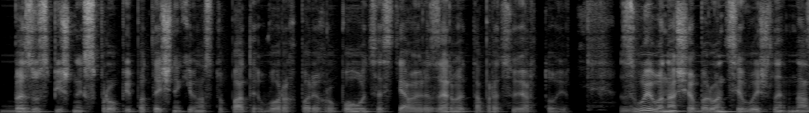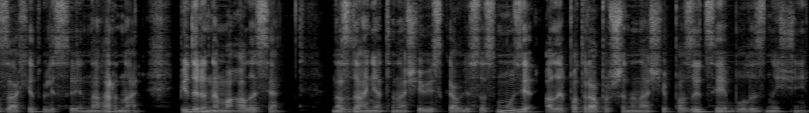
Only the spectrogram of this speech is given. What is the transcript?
безуспішних спроб іпотечників наступати ворог перегруповується, стягує резерви та працює артою. З Гуєва наші оборонці вийшли на захід в ліси на Гарналь. Підери намагалися наздоганяти наші війська в лісосмузі, але потрапивши на наші позиції, були знищені.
